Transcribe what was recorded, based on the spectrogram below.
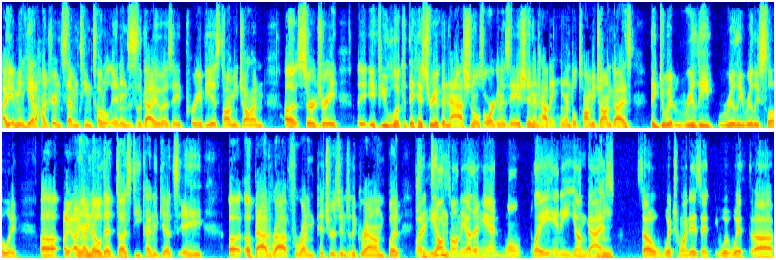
I, I, mean, he had 117 total innings. This is a guy who has a previous Tommy John uh, surgery. If you look at the history of the Nationals organization and how they handle Tommy John guys, they do it really, really, really slowly. Uh, I, I know that Dusty kind of gets a uh, a bad rap for running pitchers into the ground, but but he, he also, on the other hand, won't play any young guys. Mm-hmm. So which one is it with with, uh,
